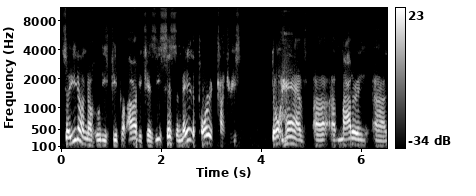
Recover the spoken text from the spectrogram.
So you don't know who these people are because these systems, many of the poor countries, don't have uh, a modern uh,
